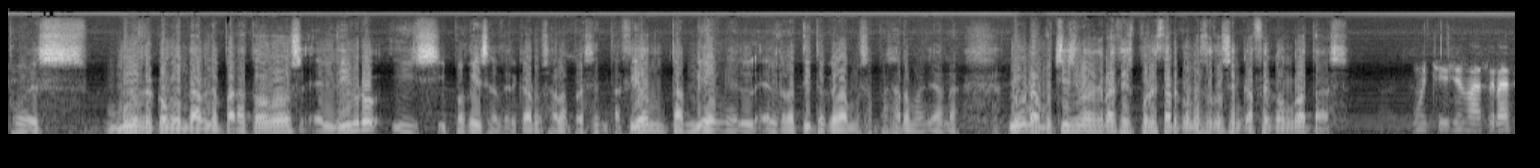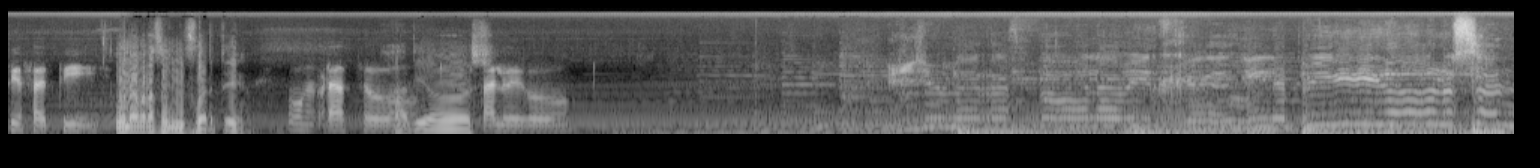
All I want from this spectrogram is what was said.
Pues muy recomendable para todos el libro y si podéis acercaros a la presentación, también el, el ratito que vamos a pasar mañana. Luna, muchísimas gracias por estar con nosotros en Café con Gotas. muchísimas gracias a ti. Un abrazo muy fuerte. Un abrazo. Adiós. Hasta luego. Y yo le rezo a la Virgen y le pido los santos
